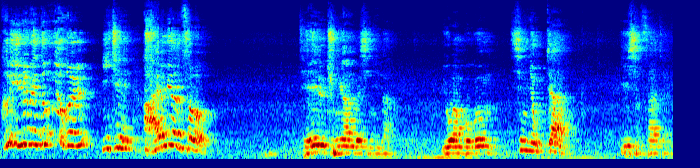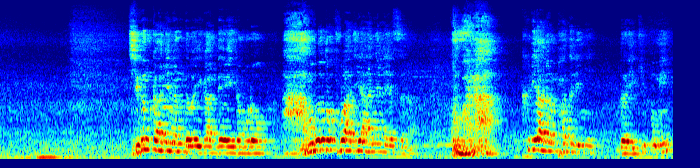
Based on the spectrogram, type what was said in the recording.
그 이름의 능력을 이제 알면서 제일 중요한 것입니다. 요한복음 16장 24절. 지금까지는 너희가 내 이름으로 아무것도 구하지 아니하였으나 구하라 그리하면 받으리니 너희 기쁨이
